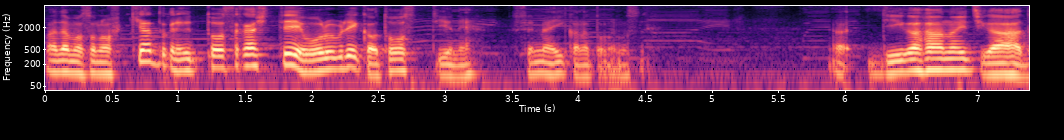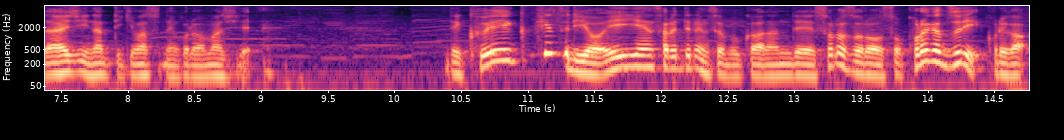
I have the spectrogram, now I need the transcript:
まあでもその吹き矢とかにウッドを探してウォールブレーカーを通すっていうね、攻めはいいかなと思いますね。ディガハーの位置が大事になってきますね、これはマジで。で、クエイク削りを永遠されてるんですよ、僕は。なんで、そろそろ、そう、これがずり、これが。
